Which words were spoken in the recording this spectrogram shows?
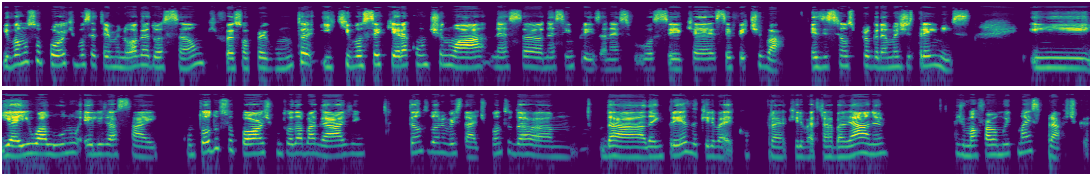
e vamos supor que você terminou a graduação, que foi a sua pergunta, e que você queira continuar nessa, nessa empresa, né? Se você quer se efetivar. Existem os programas de trainees. E, e aí o aluno, ele já sai com todo o suporte, com toda a bagagem, tanto da universidade quanto da, da, da empresa que ele vai para que ele vai trabalhar, né? De uma forma muito mais prática.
